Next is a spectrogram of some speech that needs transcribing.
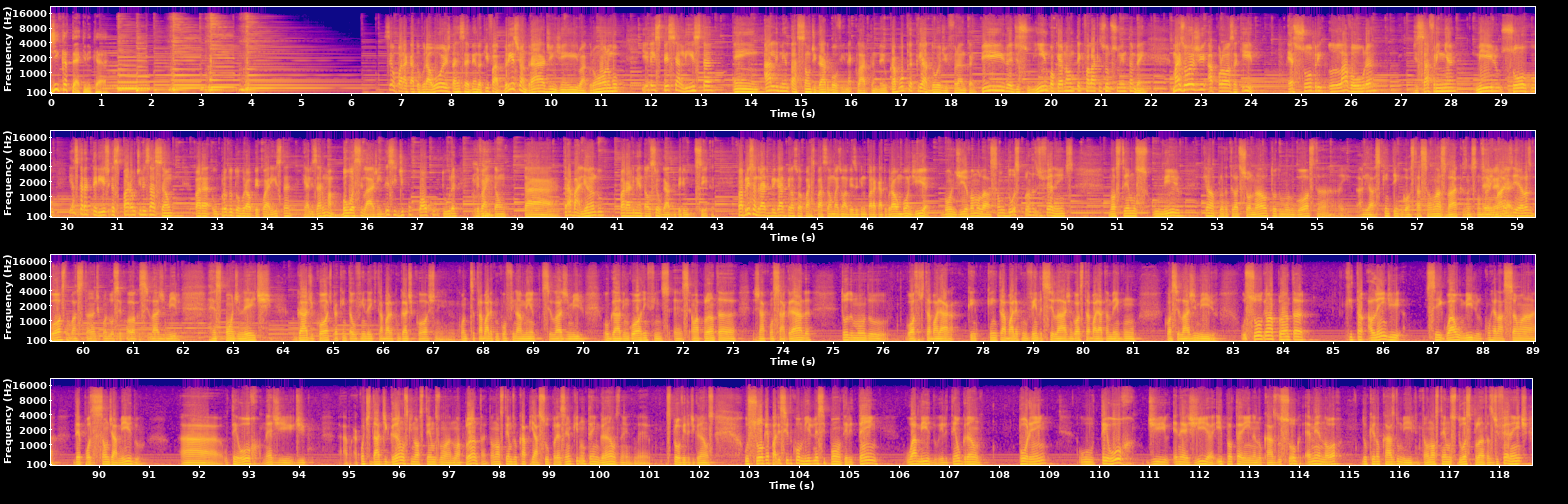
Dica técnica. Seu Paracato Rural hoje está recebendo aqui Fabrício Andrade, engenheiro agrônomo, e ele é especialista em alimentação de gado bovino. É claro também, o caboclo é criador de frango caipira, de suíno, qualquer nós vamos ter que falar aqui sobre suíno também. Mas hoje a prosa aqui é sobre lavoura de safrinha, milho, sorgo e as características para a utilização para o produtor rural pecuarista realizar uma boa silagem e decidir por qual cultura ele vai então estar tá trabalhando para alimentar o seu gado no período de seca. Fabrício Andrade, obrigado pela sua participação mais uma vez aqui no Paracato Rural. Um bom dia. Bom dia, vamos lá. São duas plantas diferentes. Nós temos o milho, que é uma planta tradicional, todo mundo gosta. Aliás, quem tem que gostar são as vacas, né? São os é animais verdade. e elas gostam bastante. Quando você coloca silagem de milho, responde leite. Gado de corte, para quem está ouvindo aí que trabalha com gado de corte, né? quando você trabalha com confinamento, silagem de milho, o gado engorda, enfim, é, é uma planta já consagrada. Todo mundo gosta de trabalhar, quem, quem trabalha com venda de silagem gosta de trabalhar também com, com a silagem de milho. O sorgo é uma planta que tá, além de ser igual o milho com relação à deposição de amido, a, o teor né, de, de a, a, quantidade de grãos que nós temos numa, numa, planta. Então nós temos o capiaçu, por exemplo, que não tem grãos, né, é desprovida de grãos. O sorgo é parecido com o milho nesse ponto. Ele tem o amido, ele tem o grão. Porém, o teor de energia e proteína no caso do sorgo é menor do que no caso do milho. Então nós temos duas plantas diferentes,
